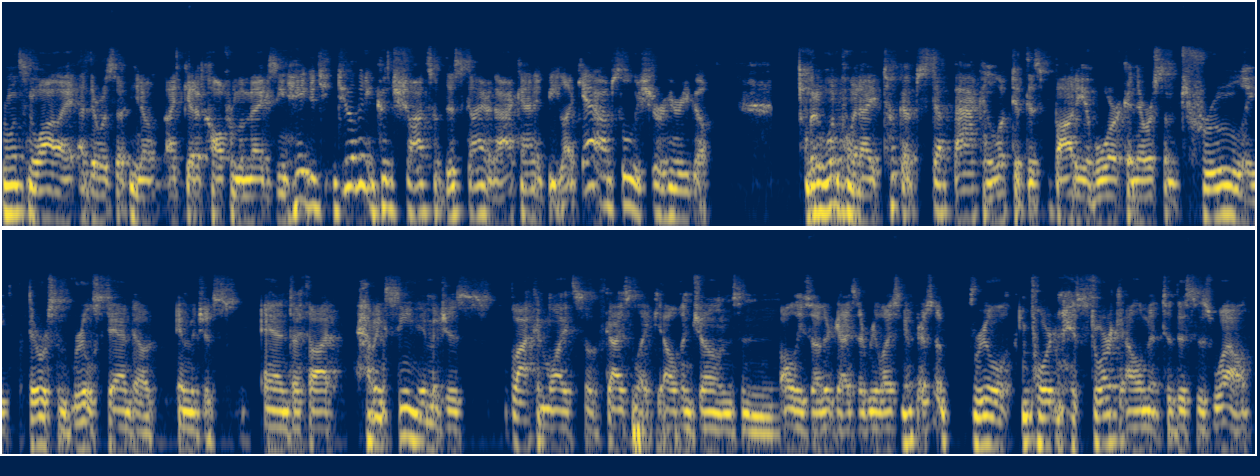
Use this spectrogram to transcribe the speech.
once in a while, I, there was a, you know, I'd get a call from a magazine. Hey, did you, do you have any good shots of this guy or that guy? And it'd be like, yeah, absolutely, sure, here you go. But at one point, I took a step back and looked at this body of work, and there were some truly, there were some real standout images. And I thought, having seen images, black and whites of guys like Elvin Jones and all these other guys, I realized, you know, there's a real important historic element to this as well.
